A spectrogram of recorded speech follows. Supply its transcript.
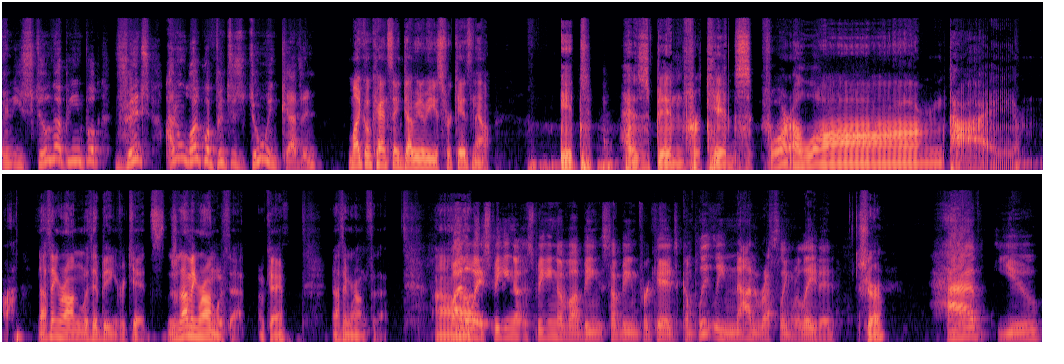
and he's still not being booked. Vince, I don't like what Vince is doing, Kevin. Michael Kent saying WWE is for kids now. It has been for kids for a long time. Nothing wrong with it being for kids. There's nothing wrong with that. Okay, nothing wrong for that. Uh, By the way, speaking of speaking of uh, being stuff being for kids, completely non wrestling related. Sure. Have you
